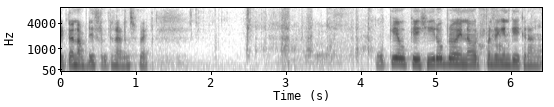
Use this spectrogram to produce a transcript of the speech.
ரிட்டர்ன் அப்படியே சொல்லிட்டு நினச்சிப்பேன். ஓகே ஓகே ஹீரோ ப்ரோ என்ன ஒர்க் பண்ணுறீங்கன்னு கேட்குறாங்க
